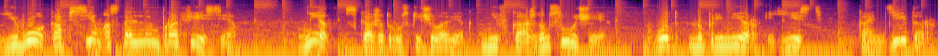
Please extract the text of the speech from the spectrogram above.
его ко всем остальным профессиям? Нет, скажет русский человек, не в каждом случае. Вот, например, есть кондитер,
